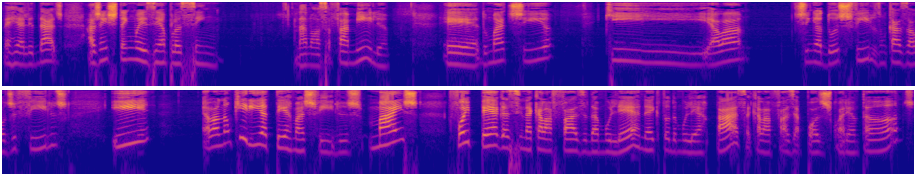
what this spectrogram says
Na realidade, a gente tem um exemplo assim na nossa família é, de uma tia que ela tinha dois filhos, um casal de filhos, e ela não queria ter mais filhos, mas foi pega assim naquela fase da mulher, né, que toda mulher passa, aquela fase após os 40 anos,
